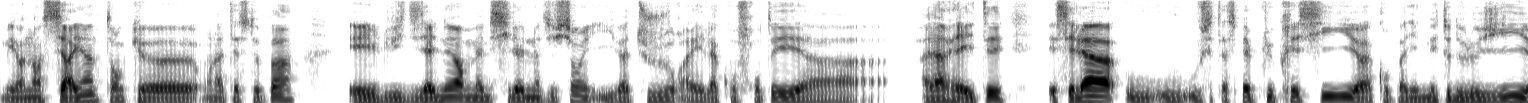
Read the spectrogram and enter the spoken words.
mais on n'en sait rien tant qu'on la teste pas et l'UX designer, même s'il a une intuition, il va toujours aller la confronter à à la réalité et c'est là où où où cet aspect plus précis, accompagné de méthodologie,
